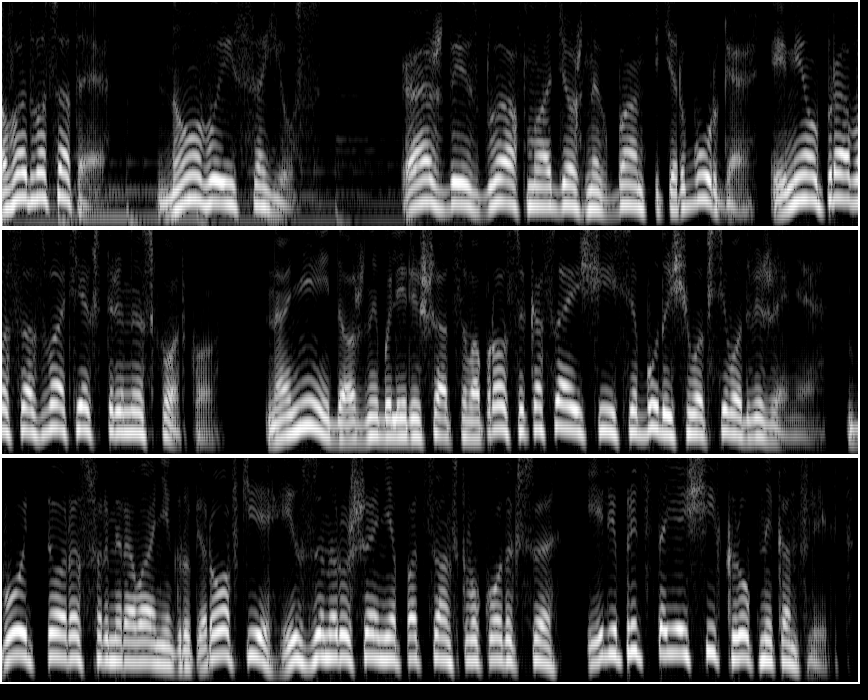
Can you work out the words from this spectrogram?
Глава 20. Новый союз. Каждый из глав молодежных банд Петербурга имел право созвать экстренную сходку. На ней должны были решаться вопросы, касающиеся будущего всего движения, будь то расформирование группировки из-за нарушения Пацанского кодекса или предстоящий крупный конфликт.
